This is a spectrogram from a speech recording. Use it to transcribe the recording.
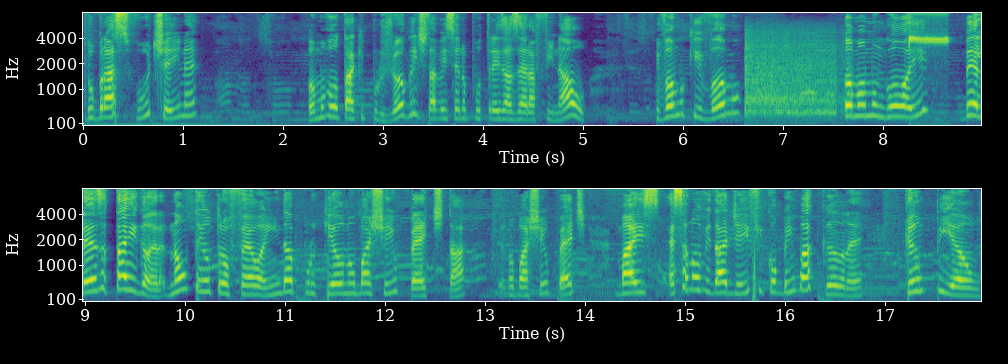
do Brasfoot aí, né? Vamos voltar aqui pro jogo, a gente tá vencendo por 3 a 0 a final. E vamos que vamos. Tomamos um gol aí. Beleza, tá aí, galera. Não tem o troféu ainda porque eu não baixei o patch, tá? Eu não baixei o patch, mas essa novidade aí ficou bem bacana, né? campeão.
